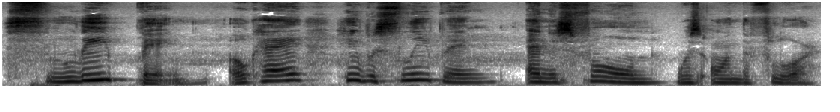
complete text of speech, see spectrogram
Sleeping, okay? He was sleeping and his phone was on the floor.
